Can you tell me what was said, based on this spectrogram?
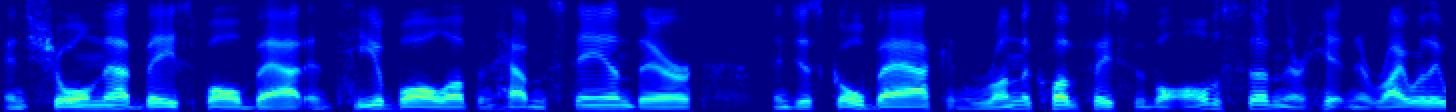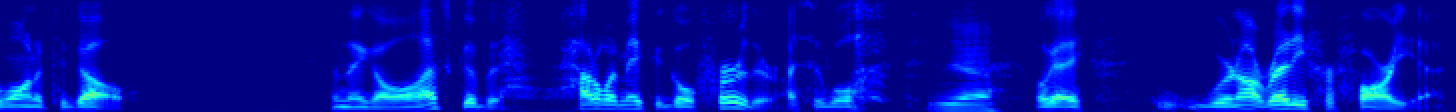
and show them that baseball bat and tee a ball up and have them stand there and just go back and run the club face of the ball, all of a sudden they're hitting it right where they want it to go. And they go, well, that's good, but how do I make it go further? I said, well, Yeah. okay, we're not ready for far yet.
